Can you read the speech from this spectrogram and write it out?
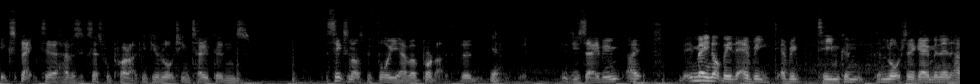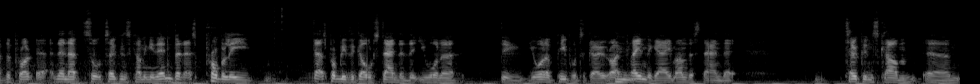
expect to have a successful product if you're launching tokens six months before you have a product. The, Yeah. As you say, I mean, I, it may not be that every every team can, can launch their game and then have the pro, and then have sort of tokens coming in then, but that's probably that's probably the gold standard that you want to do. You want people to go right, Mm. playing the game, understand it. Tokens come, um,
